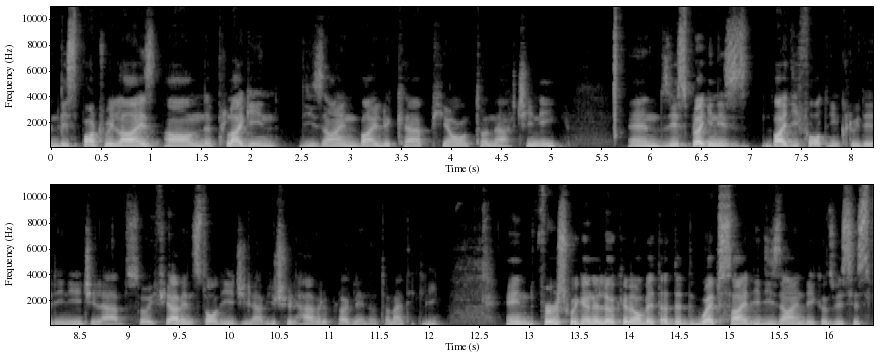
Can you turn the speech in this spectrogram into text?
And this part relies on a plugin designed by Luca Pion-Tonachini. And this plugin is by default included in EEGLAB. So if you have installed EEGLAB, you should have it plugin automatically. And first, we're going to look a little bit at the website it designed because this is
